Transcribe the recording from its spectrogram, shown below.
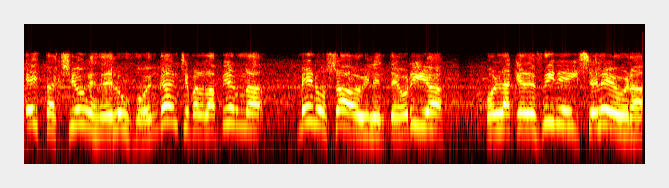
Esta acción es de lujo, enganche para la pierna menos hábil en teoría, con la que define y celebra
